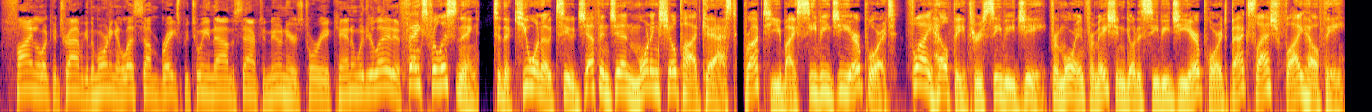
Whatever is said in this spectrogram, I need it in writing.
Final look at traffic in the morning. Unless something breaks between now and this afternoon, here's Toria Cannon with your latest. Thanks for listening to the Q102 Jeff and Jen Morning Show podcast, brought to you by CVG Airport. Fly healthy through CVG. For more information, go to CVG Airport backslash fly healthy.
